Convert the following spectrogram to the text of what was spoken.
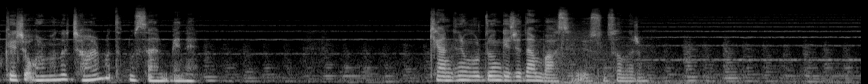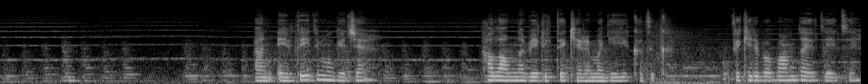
O gece ormana çağırmadın mı sen beni? Kendini vurduğun geceden bahsediyorsun sanırım. Ben evdeydim o gece. Halamla birlikte Kerem Ali'yi yıkadık. Vekili babam da evdeydi.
